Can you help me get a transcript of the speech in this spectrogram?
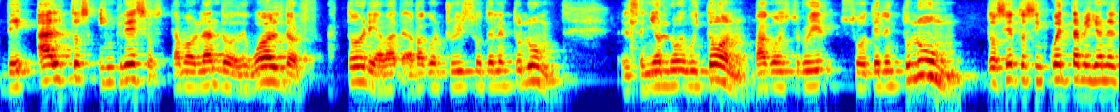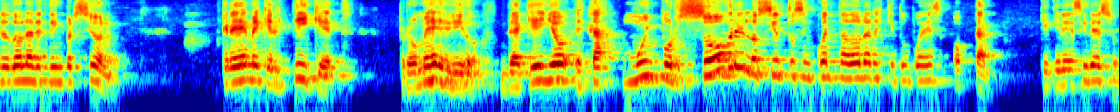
de altos ingresos. Estamos hablando de Waldorf, Astoria va, a construir su hotel en Tulum. El señor Louis Vuitton va a construir su hotel en Tulum. 250 millones de dólares de inversión. Créeme que el ticket promedio de aquello está muy por sobre los 150 dólares que tú puedes optar. ¿Qué quiere decir eso?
